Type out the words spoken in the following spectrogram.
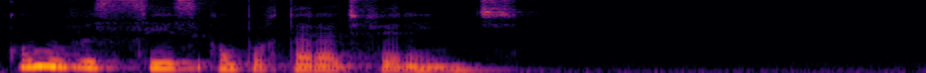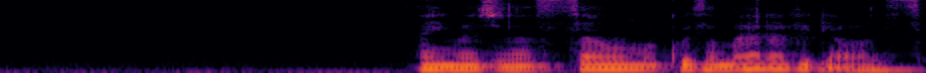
como você se comportará diferente. A imaginação uma coisa maravilhosa.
